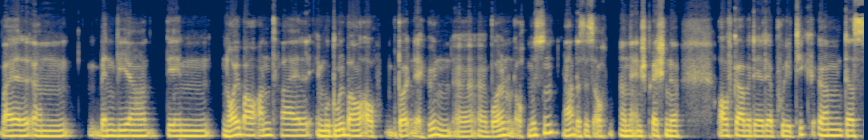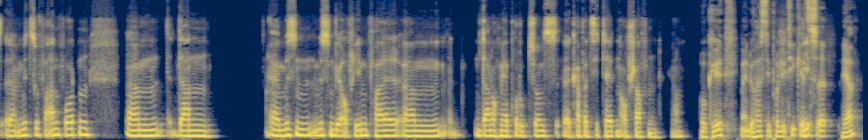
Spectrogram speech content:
weil ähm, wenn wir den Neubauanteil im Modulbau auch bedeutend erhöhen äh, äh, wollen und auch müssen, ja, das ist auch eine entsprechende Aufgabe der, der Politik, ähm, das äh, mitzuverantworten, ähm, dann äh, müssen, müssen wir auf jeden Fall ähm, da noch mehr Produktionskapazitäten auch schaffen. Ja. Okay, ich meine, du hast die Politik jetzt, äh, ja?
